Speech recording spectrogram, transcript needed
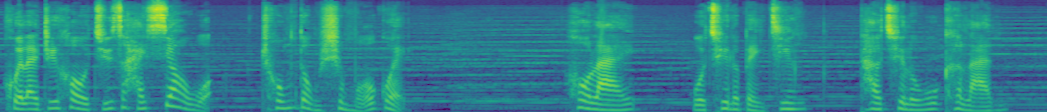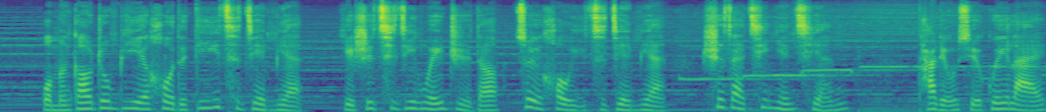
回来之后，橘子还笑我冲动是魔鬼。后来我去了北京，他去了乌克兰。我们高中毕业后的第一次见面，也是迄今为止的最后一次见面，是在七年前。他留学归来，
